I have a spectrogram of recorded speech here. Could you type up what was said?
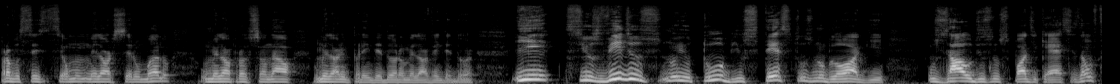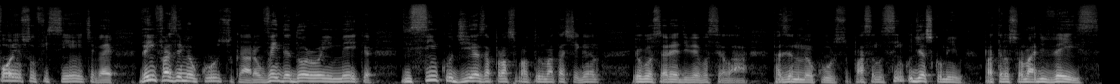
para você ser um melhor ser humano, um melhor profissional, um melhor empreendedor, um melhor vendedor. E se os vídeos no YouTube, os textos no blog, os áudios nos podcasts não forem o suficiente, velho, vem fazer meu curso, cara, o Vendedor Rainmaker, de cinco dias, a próxima turma tá chegando. Eu gostaria de ver você lá, fazendo meu curso, passando cinco dias comigo para transformar de vez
